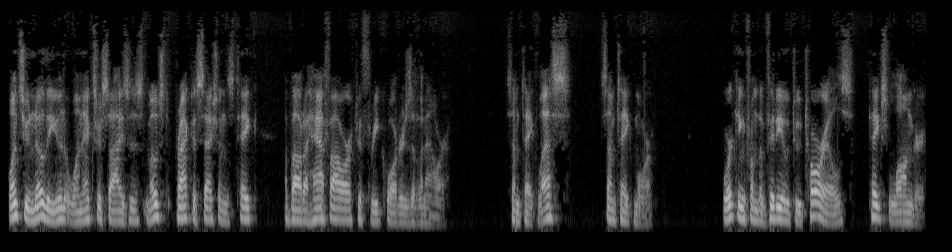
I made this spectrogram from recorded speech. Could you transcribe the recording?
Once you know the Unit 1 exercises, most practice sessions take about a half hour to three quarters of an hour. Some take less, some take more. Working from the video tutorials takes longer.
